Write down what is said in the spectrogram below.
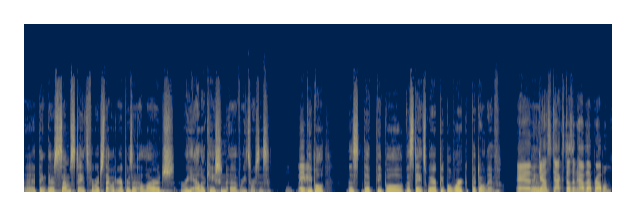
I think there's some states for which that would represent a large reallocation of resources. Hmm, the Maybe. people, the the people, the states where people work but don't live. and the gas tax doesn't have that problem.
